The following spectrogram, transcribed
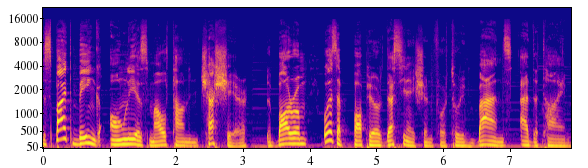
Despite being only a small town in Cheshire, the ballroom was a popular destination for touring bands at the time.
